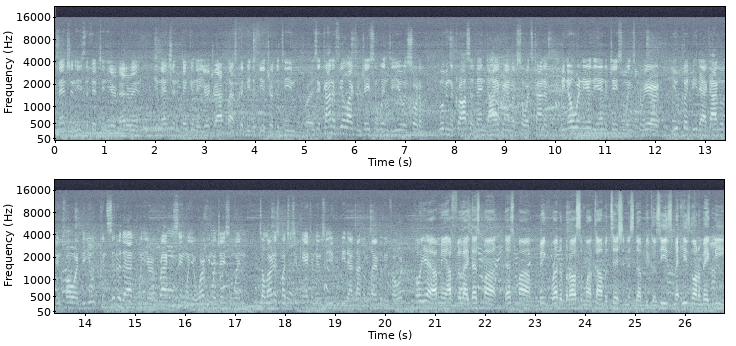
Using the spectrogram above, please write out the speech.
You mentioned he's the 15-year veteran. You mentioned thinking that your draft class could be the future of the team. Right. Does it kind of feel like from Jason Witten to you is sort of moving across a Venn diagram of sorts? Kind of, we know we're near the end of Jason Witten's career. You could be that guy moving forward. Do you consider that when you're practicing, when you're working with Jason Witten, to learn as much as you can from him, so you can be that type of player moving forward? Oh yeah, I mean, I feel like that's my that's my big brother, but also my competition and stuff because he's he's gonna make me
